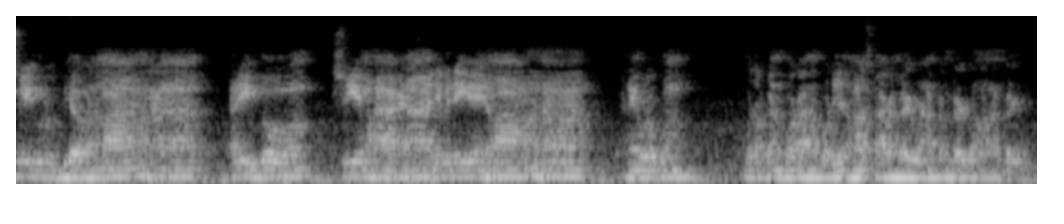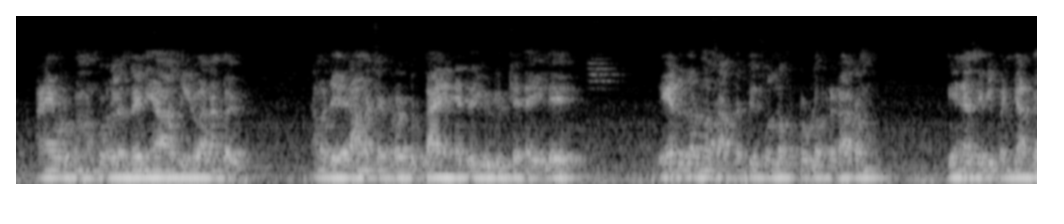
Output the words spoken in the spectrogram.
ஸ்ரீகுருப்போ நம ஹரி ஓம். ஸ்ரீ மகாகணாதிபதியே நம அனைவருக்கும் முதற்கண் கோடான கோடிய நமஸ்காரங்கள் வணக்கங்கள் வணக்கங்கள் அனைவருக்கும் அன்புகளிருந்து இனிய ஆசீர்வாதங்கள். நமது ராமச்சந்திர துர்கா என்ற யூடியூப் சேனலிலே வேத தர்ம சாஸ்திரத்தில் சொல்லப்பட்டுள்ள பிரகாரம் தினசரி பஞ்சாங்க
